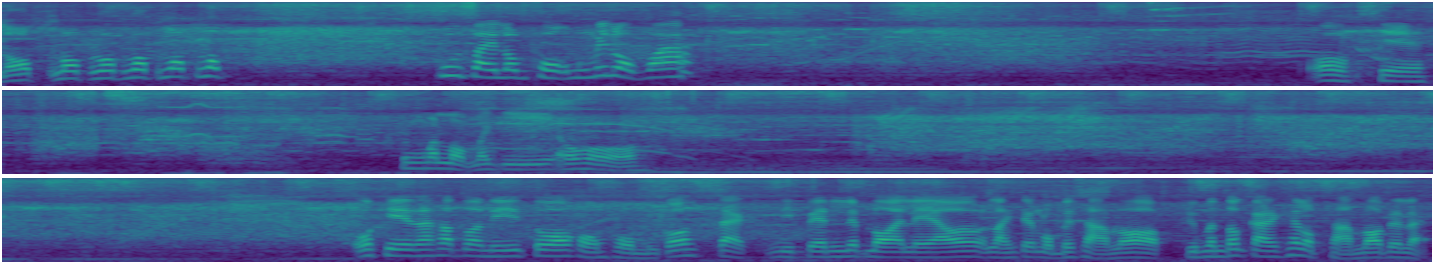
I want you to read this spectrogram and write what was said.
หลบหลบหลบหลบหลบหลบกูใส่หลบหกมึงไม่หลบวะโอเคเพิ่งมาหลบเมื่อกี้ โอ้โห โอเคนะครับตอนนี้ตัวของผมก็แตกดีเฟนส์เรียบร้อยแล้ว หลังจากหลบไป 3 รอบ คือมันต้องการแค่หลบ 3 รอบนี่แหละ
